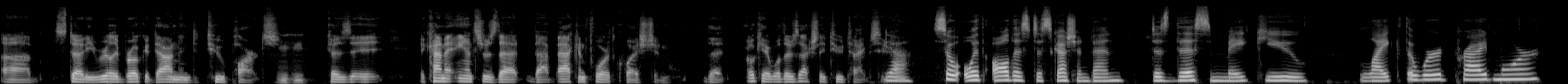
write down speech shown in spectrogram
uh, study really broke it down into two parts because it it kind of answers that that back and forth question that okay, well, there's actually two types here. Yeah. So with all this discussion, Ben, does this make you like the word pride more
